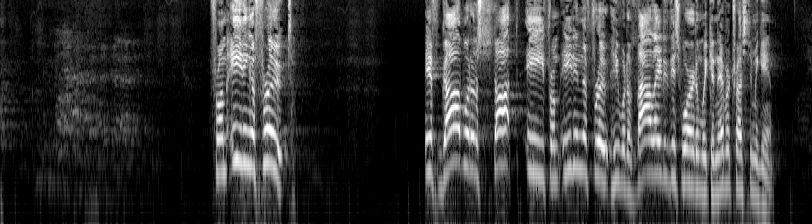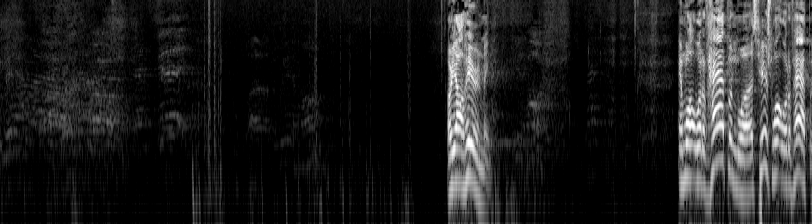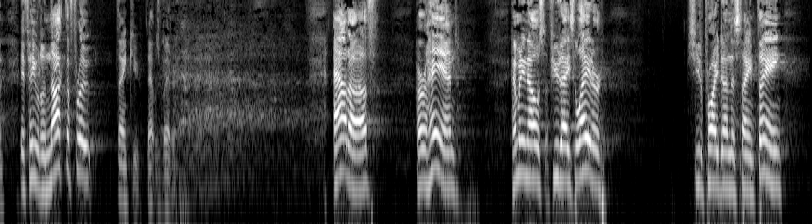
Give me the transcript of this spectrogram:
from eating a fruit. If God would have stopped Eve from eating the fruit, he would have violated his word and we can never trust him again. Are y'all hearing me? And what would have happened was, here's what would have happened. If he would have knocked the fruit, thank you, that was better, out of her hand, how many knows a few days later, she'd have probably done the same thing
